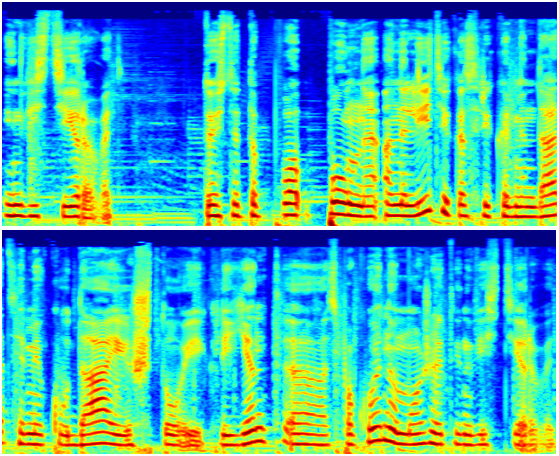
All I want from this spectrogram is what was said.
инвестировать. То есть это по- полная аналитика с рекомендациями, куда и что, и клиент э, спокойно может инвестировать.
